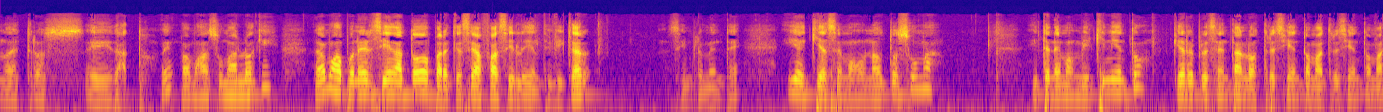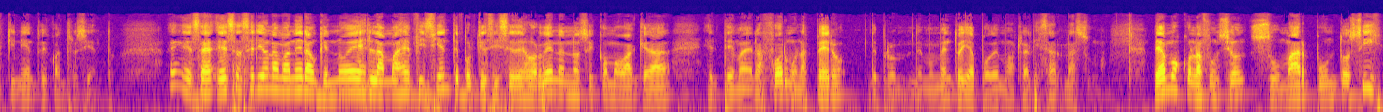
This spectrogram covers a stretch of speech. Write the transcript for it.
nuestros eh, datos. Vamos a sumarlo aquí. Le vamos a poner 100 a todos para que sea fácil de identificar. Simplemente. Y aquí hacemos una autosuma. Y tenemos 1500 que representan los 300 más 300 más 500 y 400. Esa, esa, sería una manera, aunque no es la más eficiente, porque si se desordenan no sé cómo va a quedar el tema de las fórmulas, pero de, de momento ya podemos realizar la suma. Veamos con la función sumar.si.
